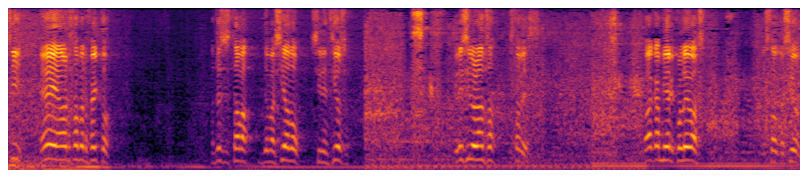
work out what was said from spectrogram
Sí, eh, ahora está perfecto. Antes estaba demasiado silencioso. ¿Queréis si lo lanzo esta vez? Va a cambiar colevas esta ocasión.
